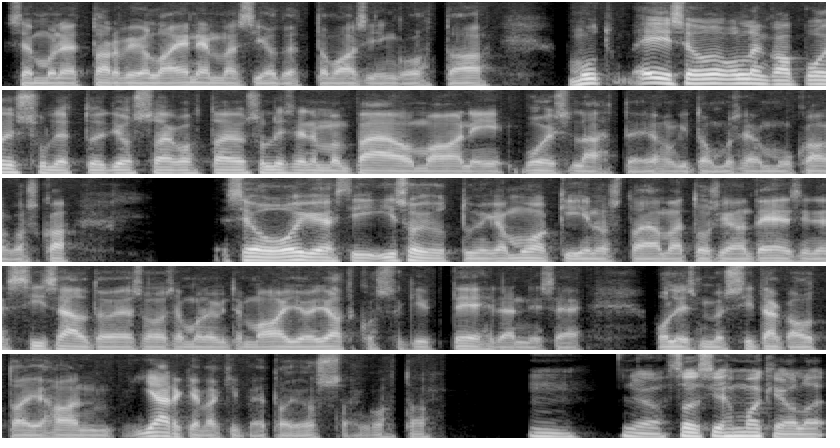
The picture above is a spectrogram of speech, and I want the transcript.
semmoinen, että tarvii olla enemmän sijoitettavaa siinä kohtaa. Mutta ei se ole ollenkaan poissuljettu, että jossain kohtaa, jos olisi enemmän pääomaa, niin voisi lähteä johonkin tuommoiseen mukaan, koska se on oikeasti iso juttu, mikä mua kiinnostaa, ja mä tosiaan teen sinne sisältöä, ja se on semmoinen, mitä mä aion jatkossakin tehdä, niin se olisi myös sitä kautta ihan järkeväkin veto jossain kohtaa. Mm, joo, se olisi ihan makea olla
